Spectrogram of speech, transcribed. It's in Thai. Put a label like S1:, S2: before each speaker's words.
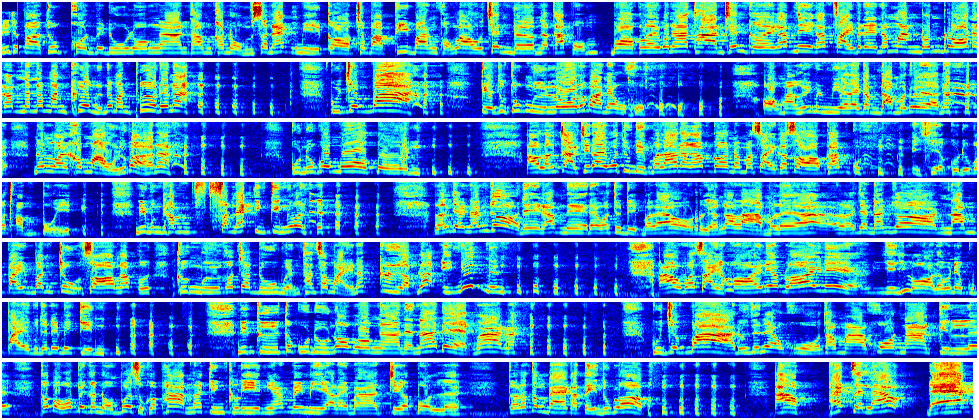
S1: นี่จะพาทุกคนไปดูโรงงานทำขนมสแน็คหมี่กรอบฉบับพี่บังของเราเช่นเดิมนะครับผมบอกเลยว่าน่าทานเช่นเคยครับนี่ครับใส่ไปในน้ำมันร้อนๆนะครับนั่นน้ำมันเครื่องหรือน้ำมันพืชเนี่ยนะ กูจะบ้า เปลี่ยนทุกๆหมื่นโลหรือเปล่าเนี่ยโอ้โหออกมาเฮ้ยมันมีอะไรดำๆมาด้วยอะนะนั่นรอยเขมเหลาหรือเปล่านะ กูนึกว่าโม่ปูน เอาหลังจากที่ได้วัตถุดิบมาแล้วนะครับ ก็นำมาใส่กระสอบครับกูเหี้ยกูนึกว่าทำปุ๋ย นี่มึงทำสแน็คจริงๆด้วยหลังจากนั้นก็นี่ครับนี่ได้วัตถุดิบมาแล้ว เหลืองอลามมาเลยฮะหลังจากนั้นก็นำไปบรรจุซองครับเออครึ่งมือเขาจะดูเหมือนทันสมัยนะเกือบละอีกนิดนึงเอามาใส่หอยเรียบร้อยนี่ยี่ห้อแล้วเนี่ยกูไปกูจะได้ไม่กิน นี่คือถ้ากูดูนอกโรงงานเนี่ยหน้าแดกมากนะ กูจะบ้าดูสิเนี่ยโอ้โหทำมาโคตรน่ากินเลย เขาบอกว่าเป็นขนมเพื่อสุขภาพนะกินคลีนครับไม่มีอะไรมาเจือปนเลย ก็แล้วต้องแบกกับตีนทุกรอบ อ้าวแพ็คเสร็จแล้ว แดก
